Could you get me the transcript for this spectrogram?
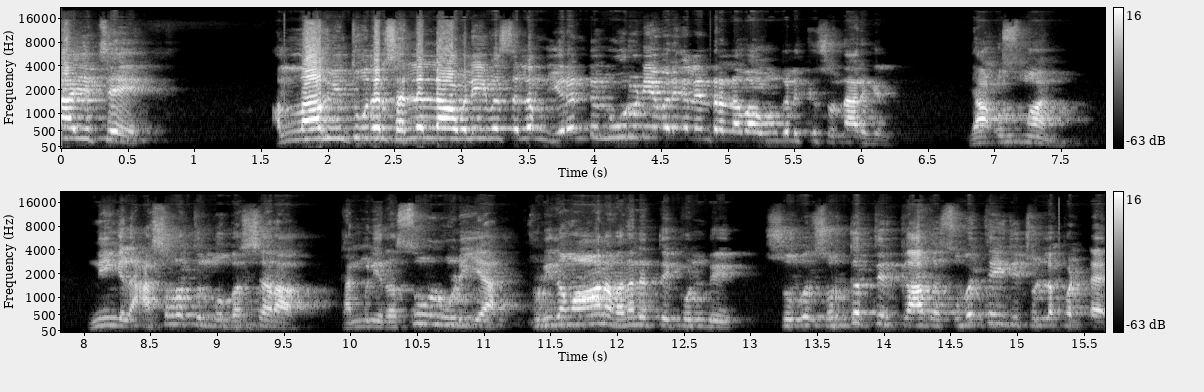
நாயிற்றே. அல்லாஹ்வின் தூதர் சல்லல்லா அலைஹி செல்லும் இரண்டு நூறுடையவர்கள் என்றல்லவா உங்களுக்கு சொன்னார்கள்? யா உஸ்மான் நீங்கள் அசரத்துல் முபஷரா கண்மணி ரசூலுடைய புனிதமான வதனத்தை கொண்டு சுப சொர்க்கத்திற்காக சுப செய்தி சொல்லப்பட்ட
